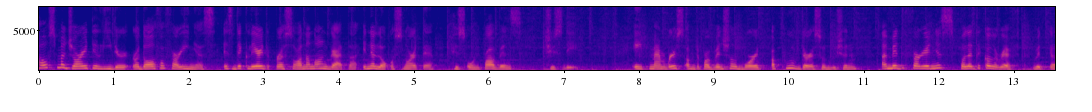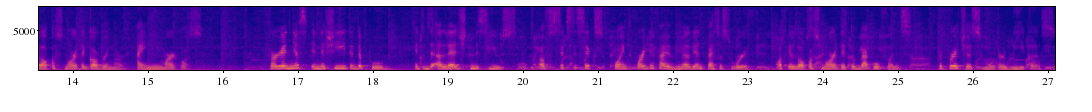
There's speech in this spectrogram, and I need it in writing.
House Majority Leader Rodolfo Fariñas is declared persona non grata in Ilocos Norte, his own province, Tuesday. Eight members of the provincial board approved the resolution amid Fariñas' political rift with Ilocos Norte Governor Imee Marcos. Fariñas initiated the probe into the alleged misuse of 66.45 million pesos worth of Ilocos Norte tobacco funds to purchase motor vehicles.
